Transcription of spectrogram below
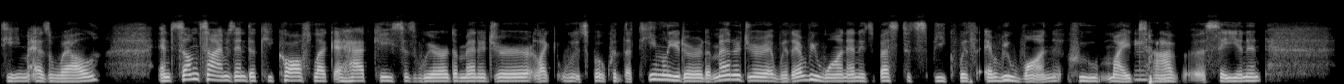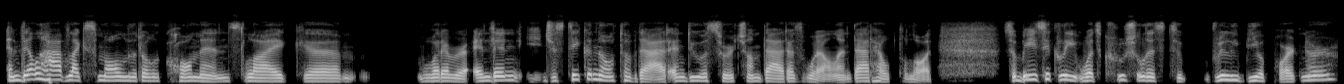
team as well. And sometimes in the kickoff, like I had cases where the manager, like we spoke with the team leader, the manager, and with everyone, and it's best to speak with everyone who might mm-hmm. have a say in it. And they'll have like small little comments like, um, whatever and then just take a note of that and do a search on that as well and that helped a lot. So basically what's crucial is to really be a partner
